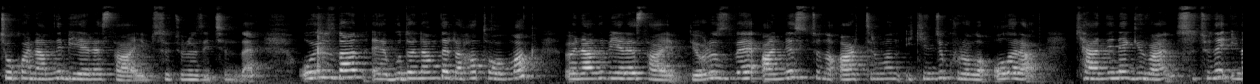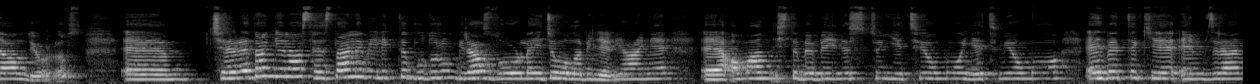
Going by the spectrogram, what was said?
çok önemli bir yere sahip sütünüz içinde. O yüzden e, bu dönemde rahat olmak önemli bir yere sahip diyoruz ve anne sütünü artırmanın ikinci kuralı olarak kendine güven, sütüne inan diyoruz. Ee, çevreden gelen seslerle birlikte bu durum biraz zorlayıcı olabilir. Yani e, aman işte bebeğine sütün yetiyor mu, yetmiyor mu? Elbette ki emziren,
